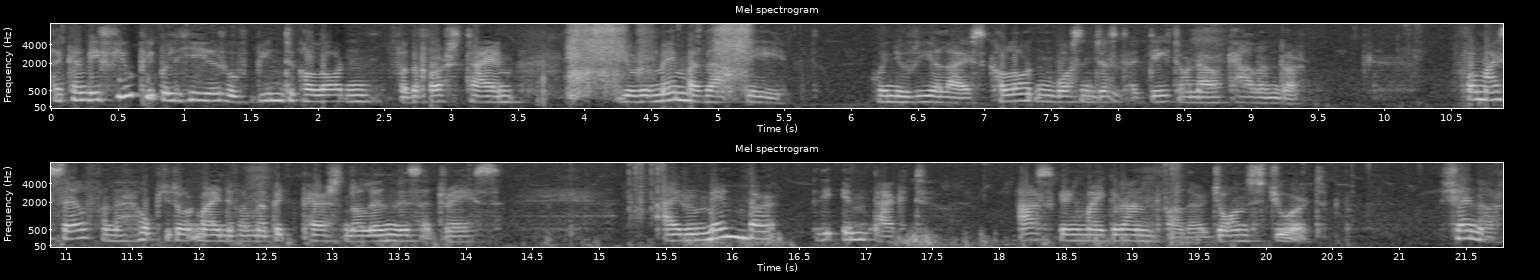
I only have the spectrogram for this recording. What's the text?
There can be few people here who've been to Culloden for the first time. You remember that day when you realise Culloden wasn't just a date on our calendar. For myself, and I hope you don't mind if I'm a bit personal in this address, I remember the impact asking my grandfather, John Stewart, Shenner,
